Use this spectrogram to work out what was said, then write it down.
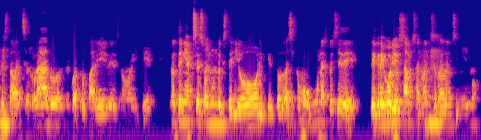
que estaba encerrado entre cuatro paredes, ¿no? Y que no tenía acceso al mundo exterior y que todo, así como una especie de, de Gregorio Samsa, ¿no? Encerrado en sí mismo.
